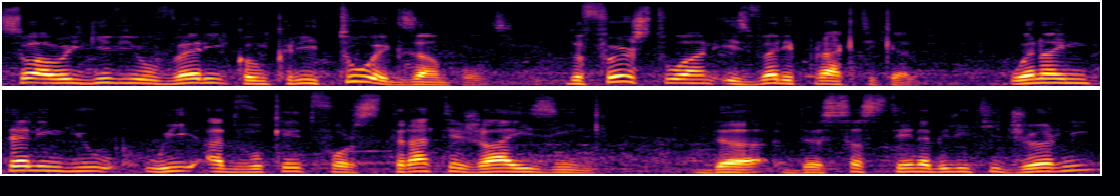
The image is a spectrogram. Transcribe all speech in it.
So I will give you very concrete two examples. The first one is very practical. When I'm telling you we advocate for strategizing the, the sustainability journey,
